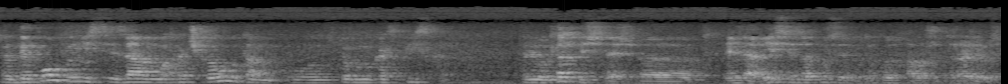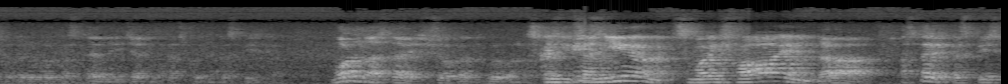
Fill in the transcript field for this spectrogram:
э, депо вынести за Махачкалу, там, в сторону Каспийска. Вот как ты считаешь, э, Эльдар, если запустят вот такой хороший троллейбус, который будет постоянно идти от Московской до Каспийска, можно оставить все как было? С кондиционером, с Wi-Fi. Да. Оставить Каспийск,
